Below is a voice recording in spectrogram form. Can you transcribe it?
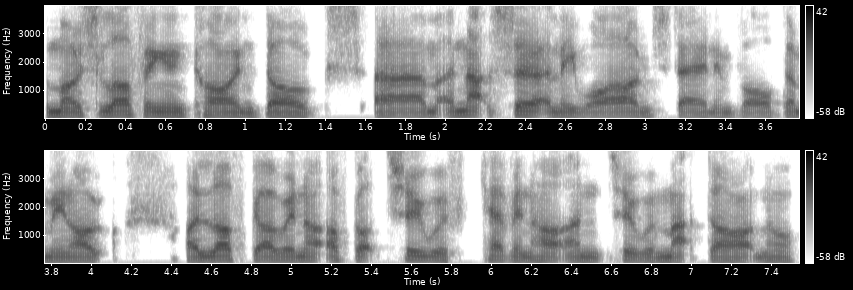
the most loving and kind dogs, um, and that's certainly why I'm staying involved. I mean, I I love going. up. I've got two with Kevin Hutton, two with Matt Dartnell.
